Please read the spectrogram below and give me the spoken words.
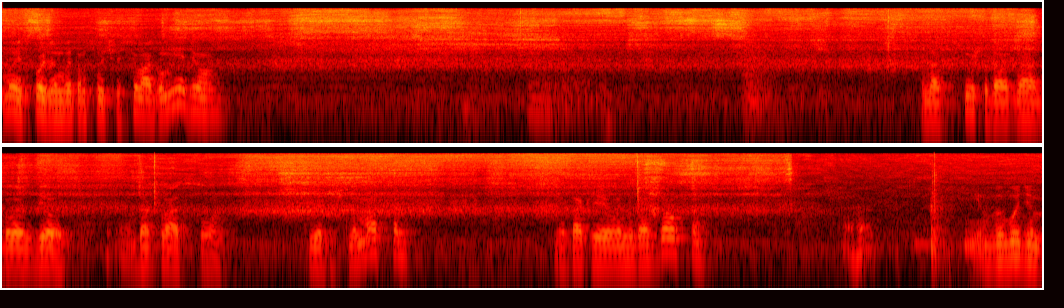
Мы используем в этом случае силагум медиум. У нас Ксюша должна была сделать доклад по клеточным маскам. Но так я его не дождался. И выводим,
